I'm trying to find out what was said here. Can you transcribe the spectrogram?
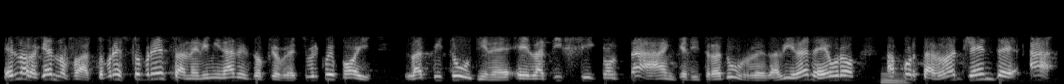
E allora che hanno fatto? Presto presto hanno eliminato il doppio prezzo, per cui poi l'abitudine e la difficoltà anche di tradurre da lira ad euro mm. ha portato la gente a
